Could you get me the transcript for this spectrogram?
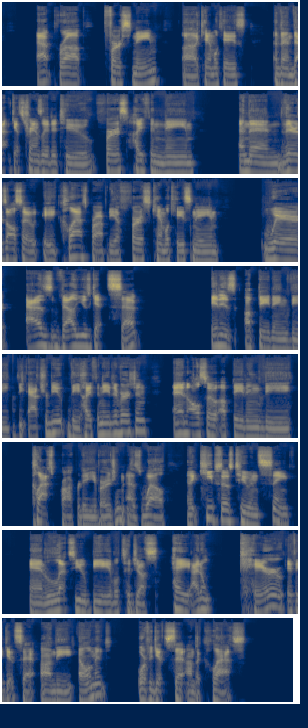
at prop first name, uh, camel case, and then that gets translated to first hyphen name and then there's also a class property of first camel case name where as values get set it is updating the the attribute the hyphenated version and also updating the class property version as well and it keeps those two in sync and lets you be able to just hey i don't care if it gets set on the element or if it gets set on the class.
